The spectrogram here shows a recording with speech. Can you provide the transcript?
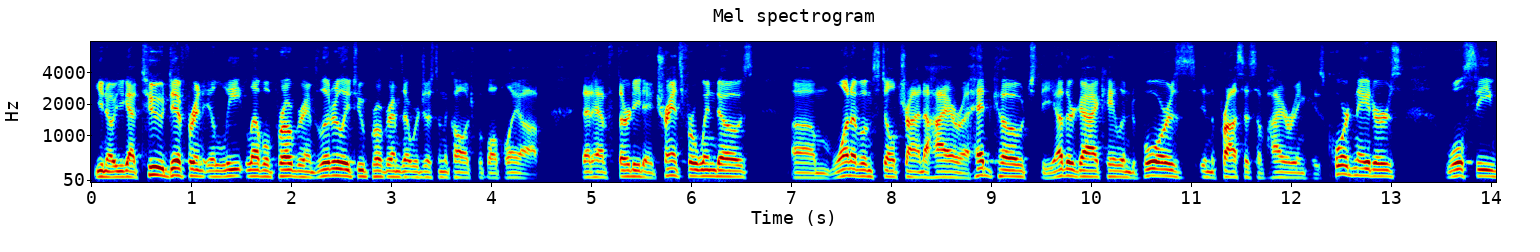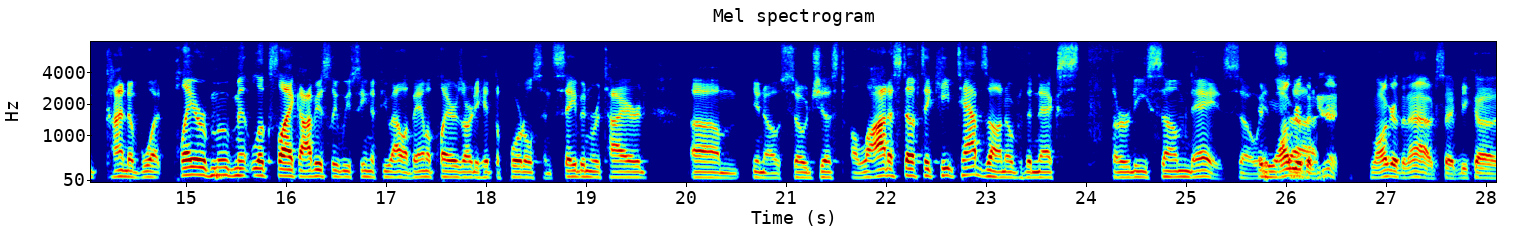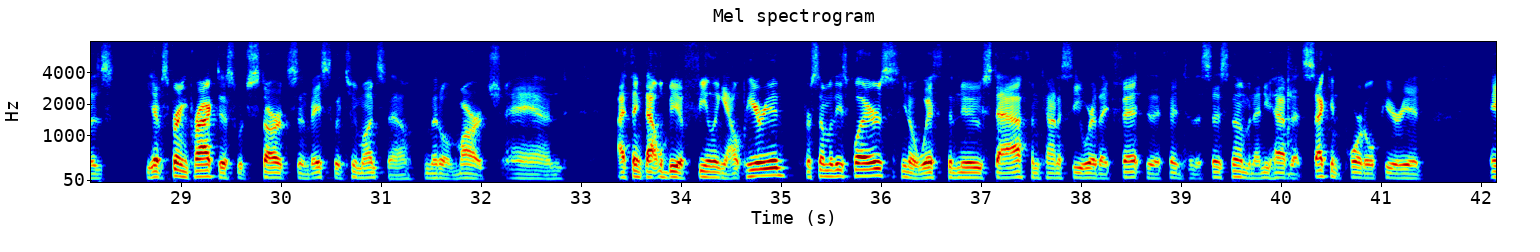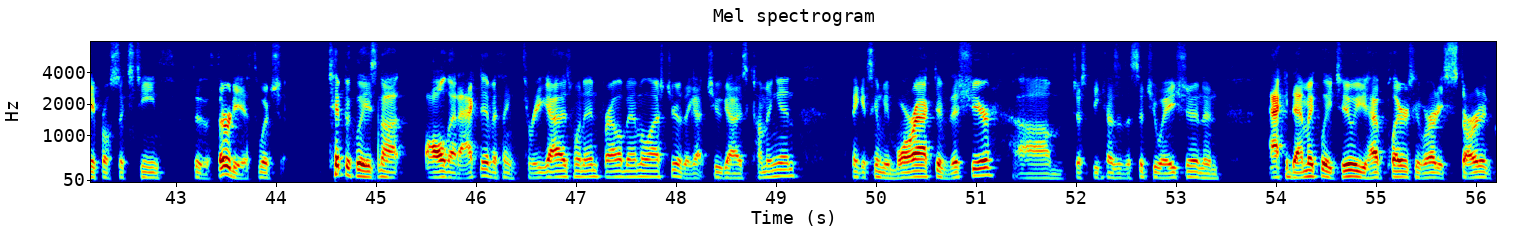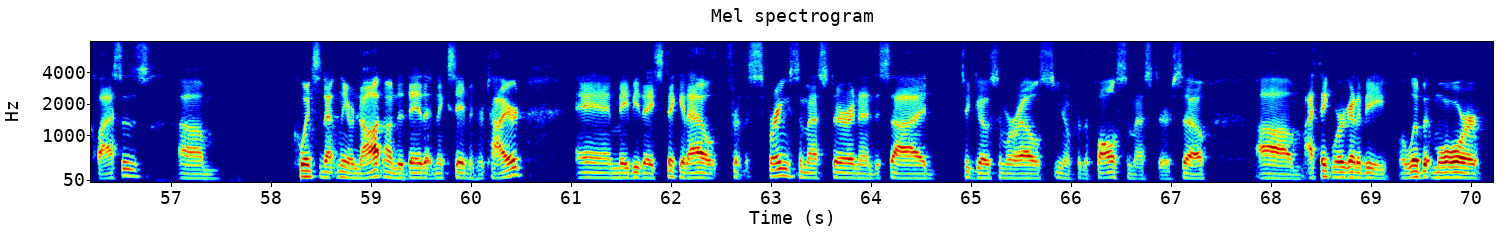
you know you got two different elite level programs literally two programs that were just in the college football playoff that have 30 day transfer windows. Um, one of them still trying to hire a head coach. The other guy Kalen DeBoer is in the process of hiring his coordinators We'll see kind of what player movement looks like. Obviously, we've seen a few Alabama players already hit the portal since Saban retired. Um, you know, so just a lot of stuff to keep tabs on over the next 30 some days. So and it's longer uh, than that. Longer than that, I would say, because you have spring practice, which starts in basically two months now, the middle of March. And I think that will be a feeling out period for some of these players, you know, with the new staff and kind of see where they fit. Do they fit into the system? And then you have that second portal period, April 16th through the 30th, which typically is not all that active. I think three guys went in for Alabama last year. They got two guys coming in. I think it's going to be more active this year um, just because of the situation. And academically, too, you have players who've already started classes, um, coincidentally or not, on the day that Nick Saban retired. And maybe they stick it out for the spring semester and then decide to go somewhere else, you know, for the fall semester. So um, I think we're going to be a little bit more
